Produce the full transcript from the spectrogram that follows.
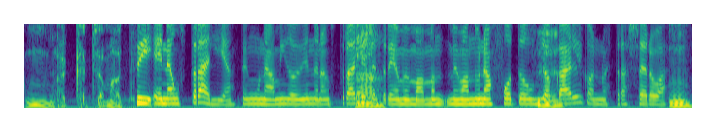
un acachamate. Sí, en Australia. Tengo un amigo viviendo en Australia. Ah. El otro día me, me mandó una foto de un Sí. local con nuestras yerbas. Mm.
